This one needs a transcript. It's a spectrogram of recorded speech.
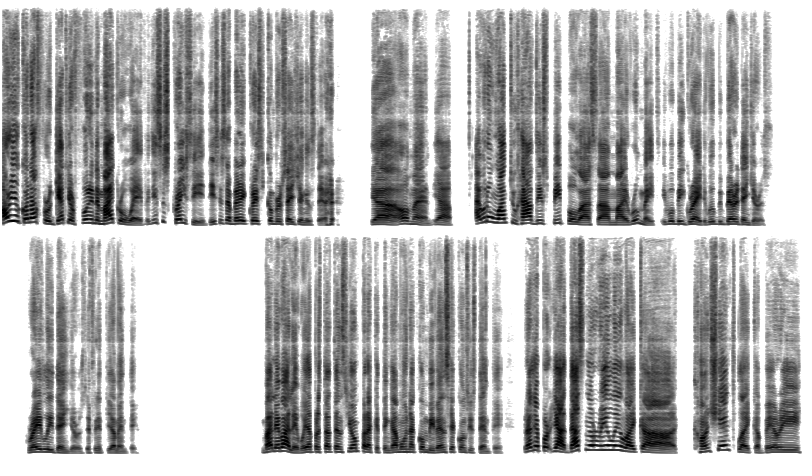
How are you gonna forget your food in the microwave? This is crazy. This is a very crazy conversation, is there? yeah. Oh man. Yeah. I wouldn't want to have these people as uh, my roommates. It would be great. It would be very dangerous. Greatly dangerous, definitivamente. Vale, vale, voy a prestar atención para que tengamos una convivencia consistente. Gracias por yeah, that's not really like a conscient, like a very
